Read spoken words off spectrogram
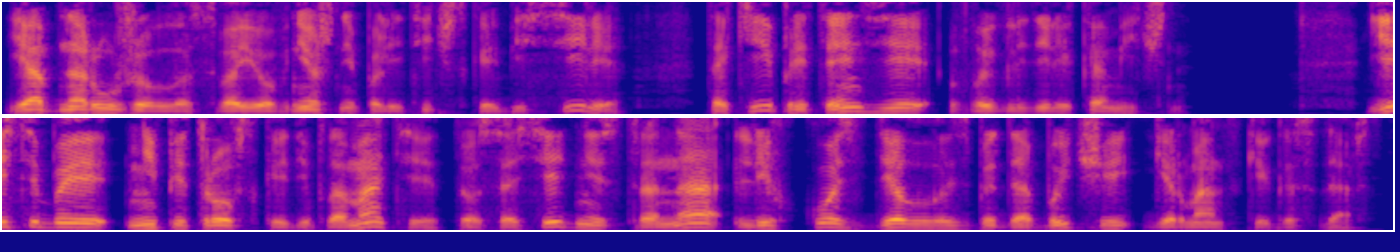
и обнаруживала свое внешнеполитическое бессилие, такие претензии выглядели комично. Если бы не петровская дипломатия, то соседняя страна легко сделалась бы добычей германских государств.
